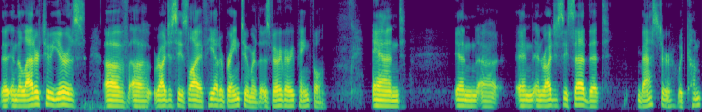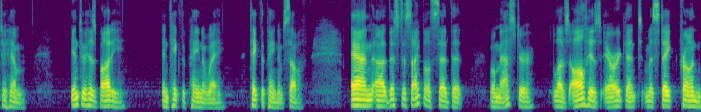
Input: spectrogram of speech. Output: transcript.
That in the latter two years of uh, Rajarsi's life, he had a brain tumor that was very, very painful. And in uh, and, and Rajarsi said that Master would come to him into his body and take the pain away, take the pain himself. And uh, this disciple said that, well, Master loves all his arrogant, mistake prone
